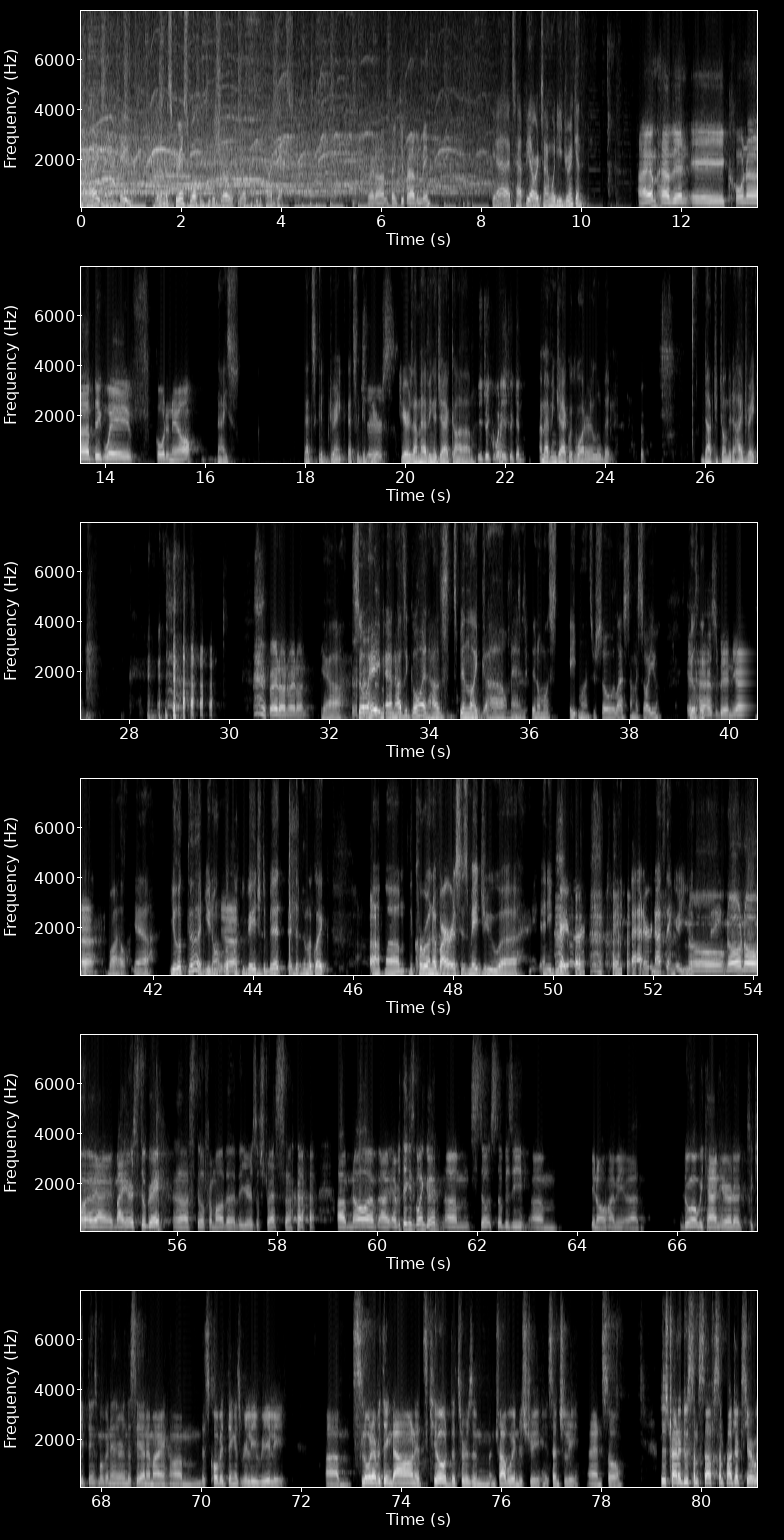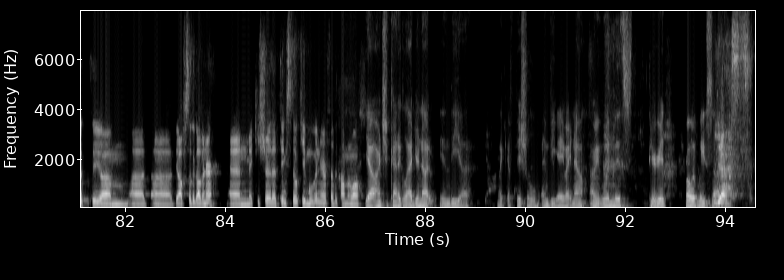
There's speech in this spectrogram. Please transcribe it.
All right, man. Hey, Dennis, Chris, welcome to the show. Welcome to the podcast. Right on. Thank you for having me. Yeah, it's happy hour time. What are you drinking? I am having a Kona Big Wave Golden Ale. Nice. That's a good drink. That's a good beer. Cheers. Cheers. I'm having a Jack. Um, You drink? What are you drinking? I'm having Jack with water a little bit. Doctor told me to hydrate. right on, right on. Yeah. So hey, man, how's it going? How's it's been like? Oh man, it's been almost eight months or so. Last time I saw you. It like- has been, yeah. Wow. Yeah. You look good. You don't look like you've aged a bit. It doesn't look like um, the coronavirus has made you uh, any grayer, any fatter, nothing. You look no, no, no. I, I, my hair is still gray, uh, still from all the, the years of stress. um, no, uh, uh, everything is going good. Um, still, still busy. Um, you know, I mean, uh, doing what we can here to, to keep things moving here in the CNMI. Um, this COVID thing has really, really um, slowed everything down. It's killed the tourism and travel industry essentially, and so just trying to do some stuff, some projects here with the um, uh, uh, the Office of the Governor, and making sure that things still keep moving here for the Commonwealth. Yeah, aren't you kind of glad you're not in the uh, like official MVA right now? I mean, when this period probably sucks. Yes.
